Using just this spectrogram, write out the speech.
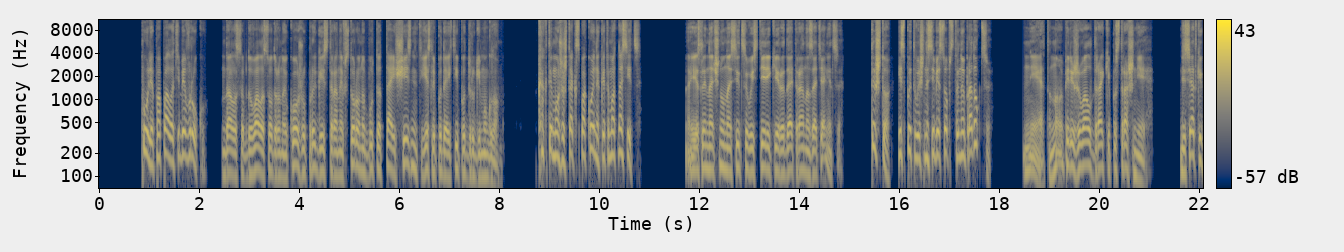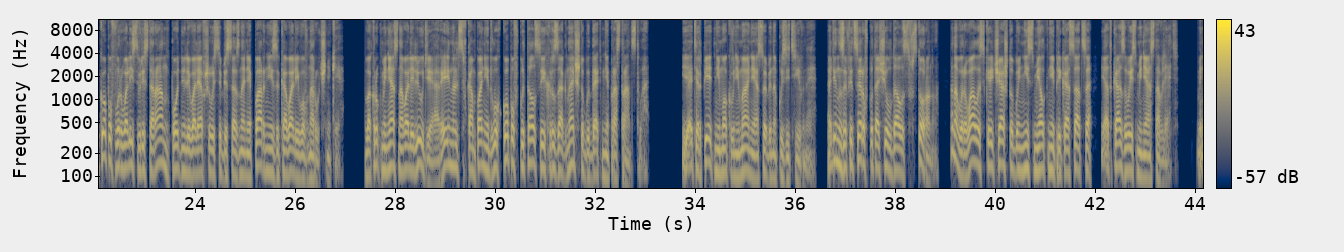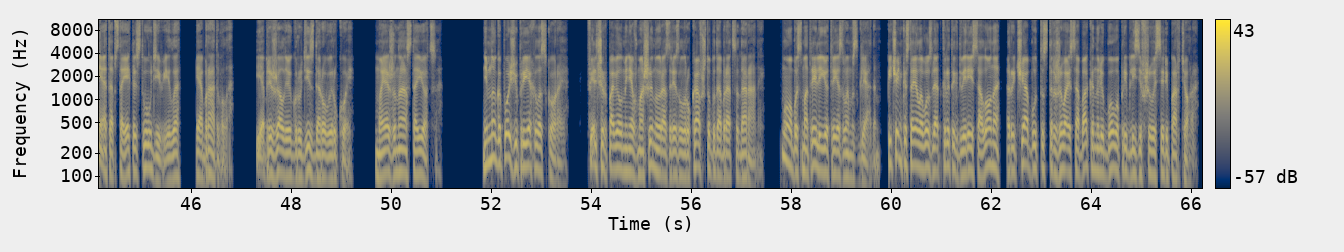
Пуля попала тебе в руку». Даллас обдувала содранную кожу, прыгая из стороны в сторону, будто та исчезнет, если подойти под другим углом. «Как ты можешь так спокойно к этому относиться?» «А если начну носиться в истерике и рыдать, рано затянется?» «Ты что, испытываешь на себе собственную продукцию?» «Нет, но переживал драки пострашнее. Десятки копов ворвались в ресторан, подняли валявшегося без сознания парня и заковали его в наручники. Вокруг меня сновали люди, а Рейнольдс в компании двух копов пытался их разогнать, чтобы дать мне пространство. Я терпеть не мог внимания, особенно позитивное. Один из офицеров потащил Даллас в сторону. Она вырывалась, крича, чтобы не смел к ней прикасаться и отказываясь меня оставлять. Меня это обстоятельство удивило и обрадовало. Я прижал ее к груди здоровой рукой. Моя жена остается. Немного позже приехала скорая. Фельдшер повел меня в машину и разрезал рукав, чтобы добраться до раны. Мы оба смотрели ее трезвым взглядом. Печенька стояла возле открытых дверей салона, рыча, будто сторожевая собака на любого приблизившегося репортера.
